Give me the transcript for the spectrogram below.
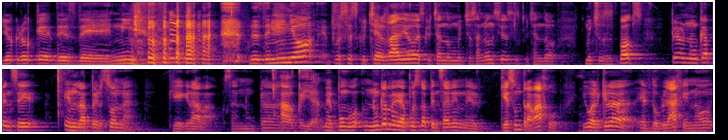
Yo creo que desde niño, desde niño, pues escuché el radio, escuchando muchos anuncios, escuchando muchos spots, pero nunca pensé en la persona que graba, o sea, nunca Ah, ok, ya. me pongo, nunca me había puesto a pensar en el que es un trabajo, igual que la- el doblaje, ¿no?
